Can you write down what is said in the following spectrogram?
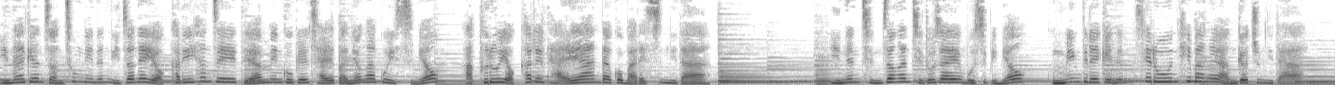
이낙연 전 총리는 이전의 역할이 현재의 대한민국을 잘 반영하고 있으며 앞으로 역할을 다해야 한다고 말했습니다. 이는 진정한 지도자의 모습이며 국민들에게는 새로운 희망을 안겨줍니다.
